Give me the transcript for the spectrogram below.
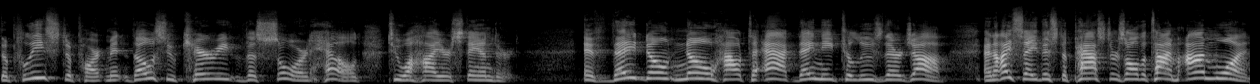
the police department, those who carry the sword, held to a higher standard if they don't know how to act, they need to lose their job. And I say this to pastors all the time. I'm one.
